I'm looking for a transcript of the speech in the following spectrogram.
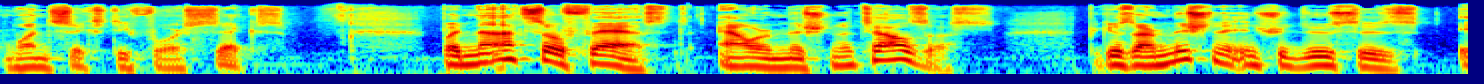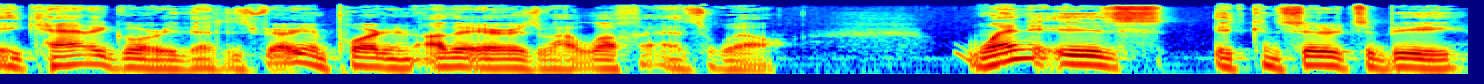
164 6. But not so fast, our Mishnah tells us, because our Mishnah introduces a category that is very important in other areas of halacha as well. When is it considered to be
